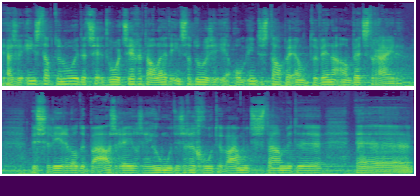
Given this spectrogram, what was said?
Ja, zo'n instaptoernooi, dat, het woord zegt het al. Hè. Het instaptoernooi is om in te stappen en om te wennen aan wedstrijden. Dus ze leren wel de basisregels. Hoe moeten ze gaan groeten? Waar moeten ze staan met de, eh, eh,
